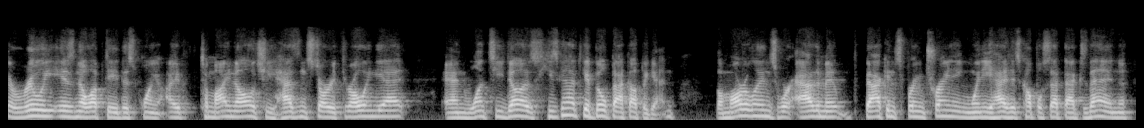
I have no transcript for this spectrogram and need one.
there really is no update at this point. I, to my knowledge, he hasn't started throwing yet, and once he does, he's gonna have to get built back up again. The Marlins were adamant back in spring training when he had his couple setbacks then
